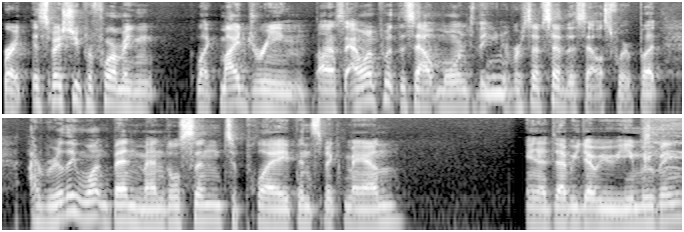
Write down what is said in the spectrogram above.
Right, especially performing like my dream. Honestly, I want to put this out more into the mm-hmm. universe. I've said this elsewhere, but I really want Ben Mendelsohn to play Vince McMahon in a WWE movie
